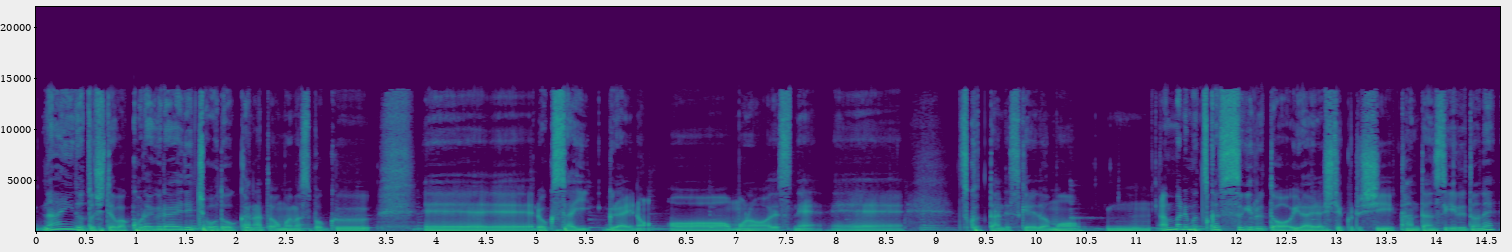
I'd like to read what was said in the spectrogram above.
難易度としてはこれぐらいでちょうどかなと思います。僕、えー、6歳ぐらいのものをですね、えー作ったんですけれども、うん、あんまり難しすぎるとイライラしてくるし、簡単すぎるとね、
